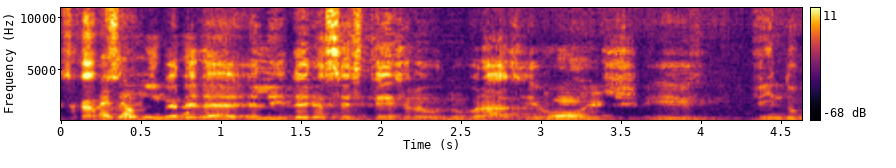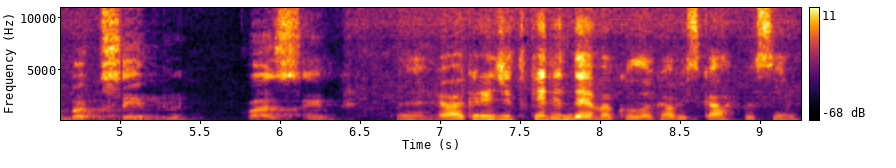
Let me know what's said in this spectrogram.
Scarpa, Mas se não me engano, ele é, é líder de assistência no, no Brasil É. hoje. E vindo do banco sempre, né? Quase sempre. É, eu acredito que ele deva colocar o Scarpa assim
